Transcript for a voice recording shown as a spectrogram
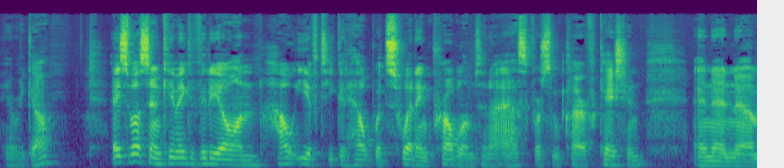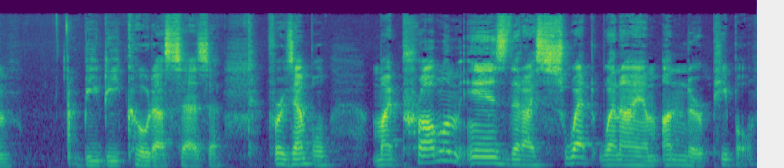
here we go. Hey Sebastiaan, can you make a video on how EFT could help with sweating problems? And I asked for some clarification, and then um, BD Coda says, uh, for example, my problem is that I sweat when I am under people,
